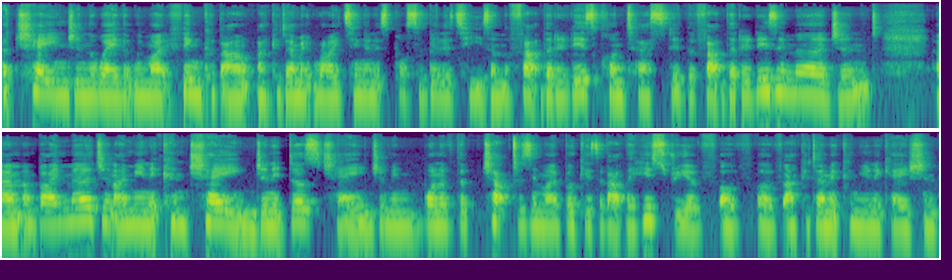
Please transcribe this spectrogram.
a change in the way that we might think about academic writing and its possibilities, and the fact that it is contested, the fact that it is emergent. Um, and by emergent, I mean it can change, and it does change. I mean, one of the chapters in my book is about the history of, of, of academic communication,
